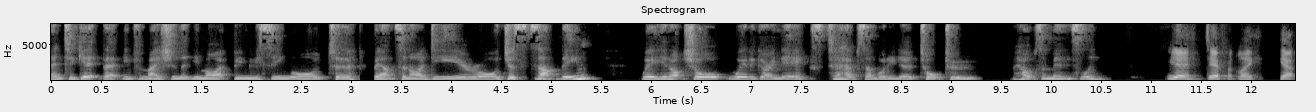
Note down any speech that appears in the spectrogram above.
and to get that information that you might be missing or to bounce an idea or just something where you're not sure where to go next, to have somebody to talk to helps immensely. Yeah, definitely. Yeah.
